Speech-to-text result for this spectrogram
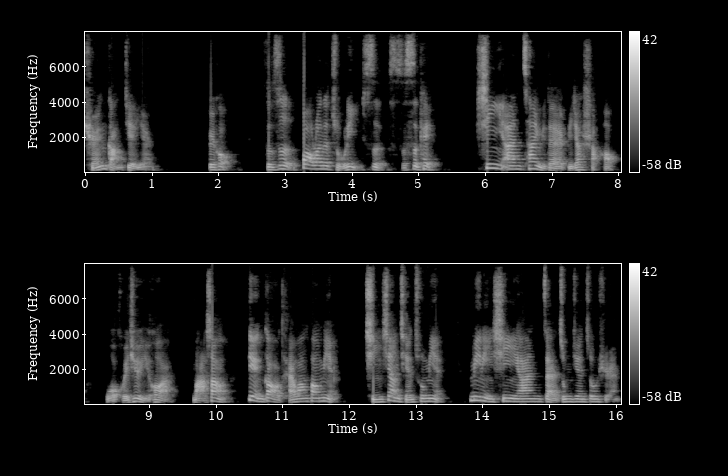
全港戒严。最后，此次暴乱的主力是十四 K，新义安参与的比较少。我回去以后啊，马上电告台湾方面，请向前出面，命令新义安在中间周旋。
